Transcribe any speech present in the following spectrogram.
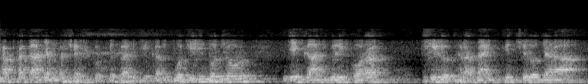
সবটা কাজ আমরা শেষ করতে পারছি, কারণ পঁচিশ বছর যে কাজগুলি করা ছিল যারা দায়িত্বে ছিল যারা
